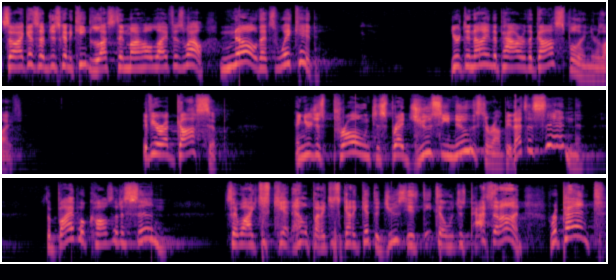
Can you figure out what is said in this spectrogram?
So I guess I'm just going to keep lusting my whole life as well. No, that's wicked. You're denying the power of the gospel in your life. If you're a gossip and you're just prone to spread juicy news to around people, that's a sin. The Bible calls it a sin. Say, well, I just can't help it. I just got to get the juiciest detail and just pass it on. Repent.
